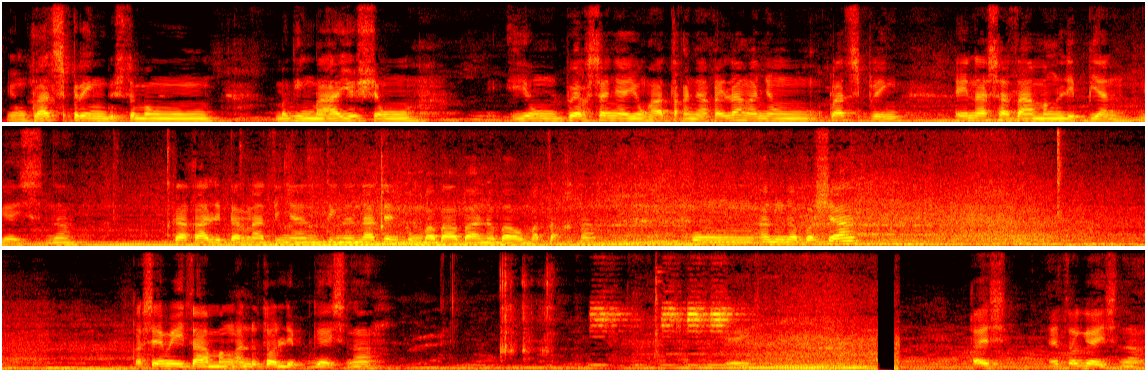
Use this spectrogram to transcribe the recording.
Yung clutch spring, gusto mong maging maayos yung yung pwersa niya, yung hatak niya. Kailangan yung clutch spring ay nasa tamang lip yan, guys. No? Kakaliper natin yan. Tingnan natin kung mababa na ba o matak na. Kung ano na ba siya. Kasi may tamang ano to, lip, guys. No? Okay. Guys, ito guys na.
